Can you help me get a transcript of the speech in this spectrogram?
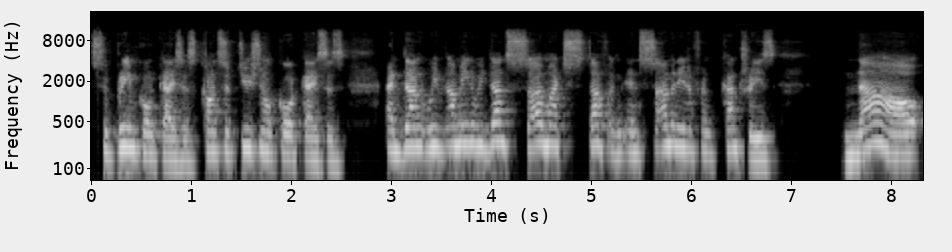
Supreme Court cases, constitutional court cases, and done we've i mean we've done so much stuff in, in so many different countries. Now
